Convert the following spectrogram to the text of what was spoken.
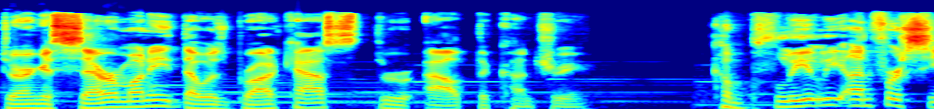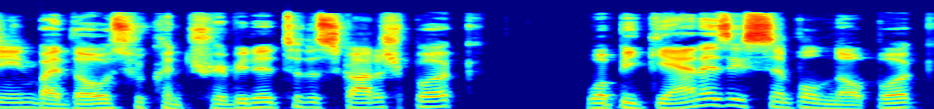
during a ceremony that was broadcast throughout the country. Completely unforeseen by those who contributed to the Scottish book, what began as a simple notebook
